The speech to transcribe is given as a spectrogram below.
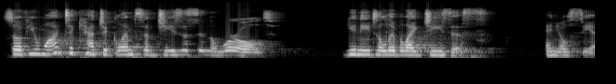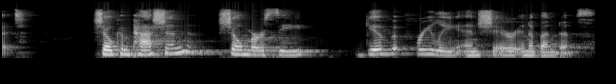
So if you want to catch a glimpse of Jesus in the world, you need to live like Jesus, and you'll see it. Show compassion, show mercy, give freely, and share in abundance.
